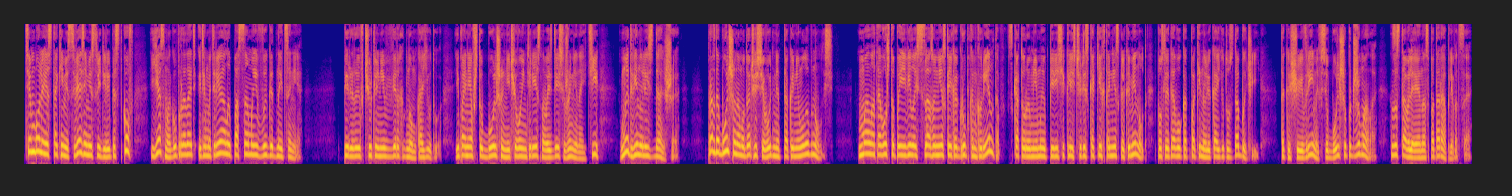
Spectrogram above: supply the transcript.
Тем более с такими связями среди лепестков я смогу продать эти материалы по самой выгодной цене. Перерыв чуть ли не вверх дном каюту, и поняв, что больше ничего интересного здесь уже не найти, мы двинулись дальше. Правда, больше нам удача сегодня так и не улыбнулась. Мало того, что появилось сразу несколько групп конкурентов, с которыми мы пересеклись через каких-то несколько минут после того, как покинули каюту с добычей, так еще и время все больше поджимало, заставляя нас поторапливаться.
